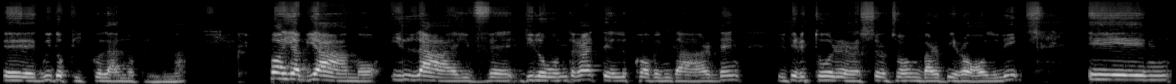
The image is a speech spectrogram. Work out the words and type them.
eh, Guido Picco l'anno prima. Poi abbiamo il live di Londra del Covent Garden, il direttore era Sir John Barbirolli e ehm,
